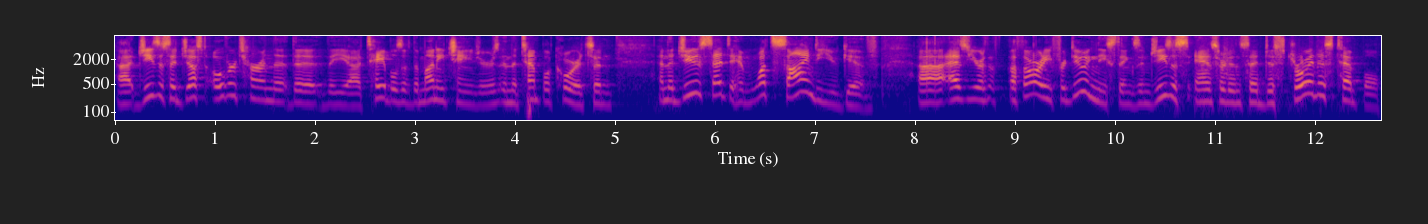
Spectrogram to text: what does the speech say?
Uh, Jesus had just overturned the, the, the uh, tables of the money changers in the temple courts, and, and the Jews said to him, What sign do you give uh, as your authority for doing these things? And Jesus answered and said, Destroy this temple,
